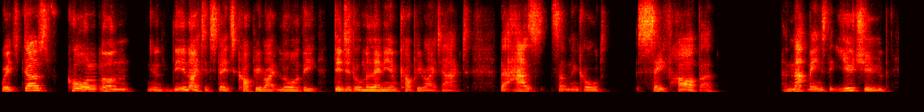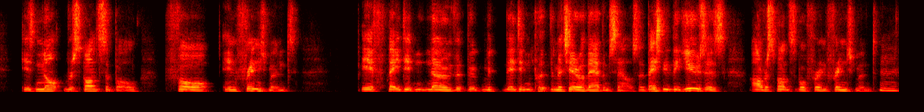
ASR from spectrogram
which does call on you know, the United States copyright law, the Digital Millennium Copyright Act, that has something called safe harbor. And that means that YouTube is not responsible for infringement if they didn't know that the, they didn't put the material there themselves. So basically, the users are responsible for infringement, Mm.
